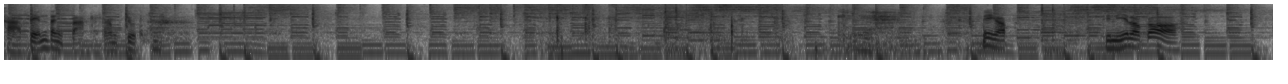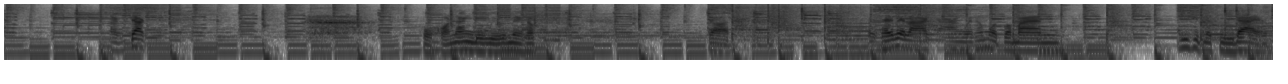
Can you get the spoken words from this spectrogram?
ขาเต็นท์ต่างๆ ตามจุดโอ นี่ครับ ทีนี้เราก็ หลังจากโหขอนั่งดูวิวหน่อยครับจอดจะใช้เวลากลางไว้ทั้งหมดประมาณ 20 นาทีได้ครับ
